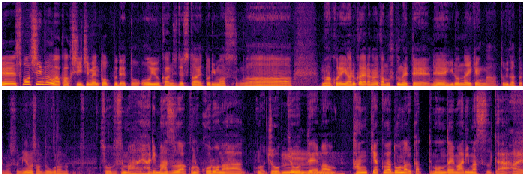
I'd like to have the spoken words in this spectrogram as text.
えー、スポーツ新聞は各紙一面トップでという感じで伝えておりますが、まあこれやるかやらないかも含めてね、いろんな意見が飛び交っております。宮野さんどうご覧になってますか？そうですね。まあやはりまずはこのコロナの状況で、まあ観客はどうなるかって問題もありますが、はい、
